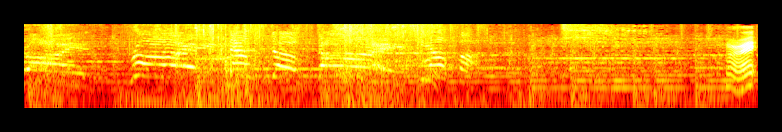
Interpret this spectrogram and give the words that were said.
Rise! Rise! Soundstone, die! The Alpha. Alright.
